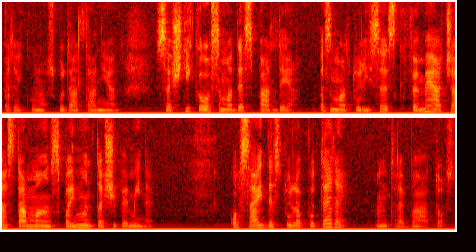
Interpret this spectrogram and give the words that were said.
recunoscut D'Artagnan. Să știi că o să mă despar de ea. Îți mărturisesc, femeia aceasta mă înspăimântă și pe mine. O să ai destulă putere?" întreba Atos.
